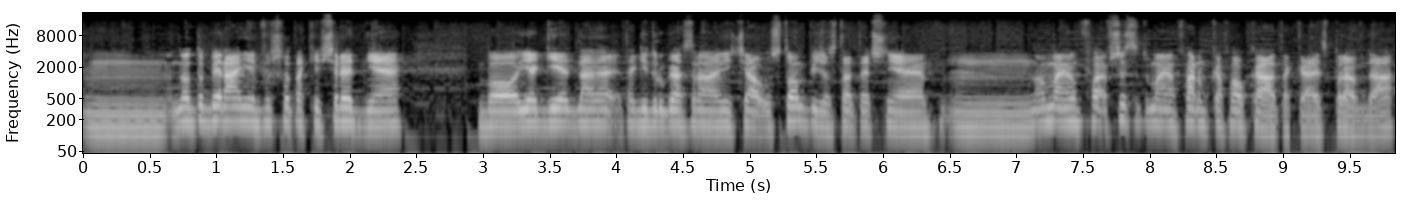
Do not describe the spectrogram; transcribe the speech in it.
mm, no dobieranie wyszło takie średnie, bo jak jedna, tak i druga strona nie chciała ustąpić, ostatecznie mm, no mają, wszyscy tu mają farm KVK, taka jest prawda.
